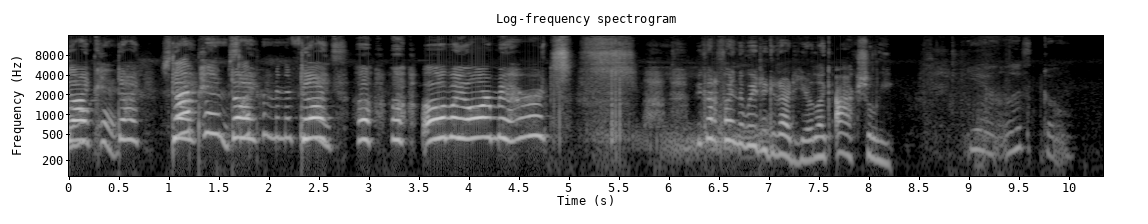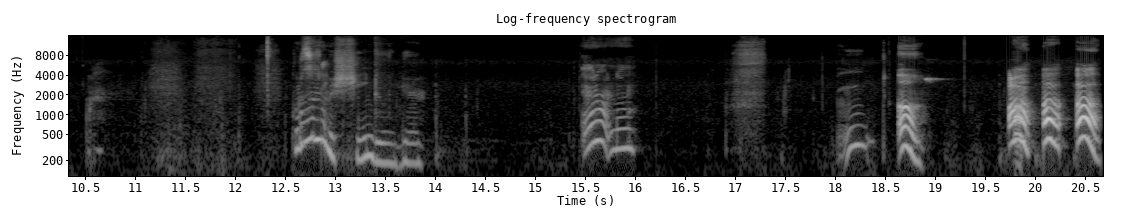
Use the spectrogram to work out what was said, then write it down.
die, Okay. die, Slap die, him, die, slap him in the die. face. Uh, uh, oh, my arm, it hurts. We gotta find a way to get out of here, like actually. Yeah, let's go. What is this machine doing here? I don't know. Oh. Uh. Uh, uh, uh.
